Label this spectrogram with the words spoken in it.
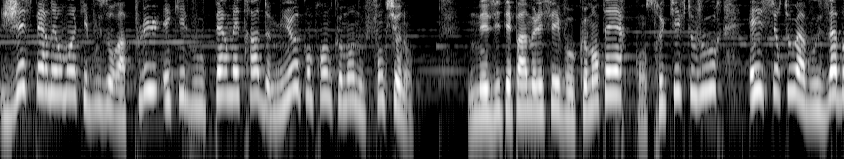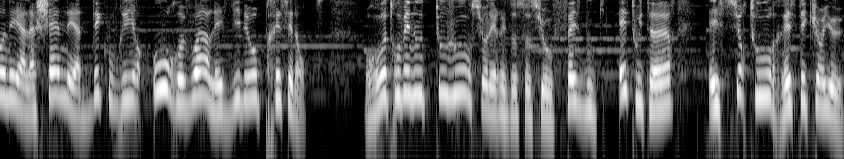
J'espère néanmoins qu'il vous aura plu et qu'il vous permettra de mieux comprendre comment nous fonctionnons. N'hésitez pas à me laisser vos commentaires, constructifs toujours, et surtout à vous abonner à la chaîne et à découvrir ou revoir les vidéos précédentes. Retrouvez-nous toujours sur les réseaux sociaux Facebook et Twitter, et surtout restez curieux.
